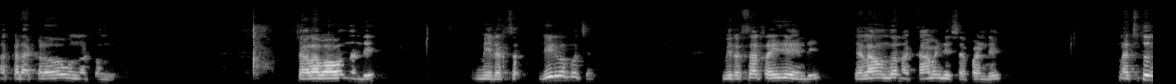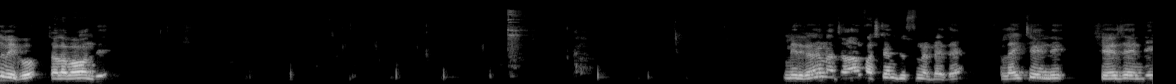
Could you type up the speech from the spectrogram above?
అక్కడెక్కడో ఉన్నట్టుంది. చాలా బాగుందండి. మీరు ఒకసారి జీడిపప్పు వచ్చింది మీరు ఒకసారి ట్రై చేయండి. ఎలా ఉందో నాకు కామెంట్ చేసి చెప్పండి. నచ్చుతుంది మీకు. చాలా బాగుంది. మీరు కనుక నా ఛానల్ ఫస్ట్ టైం చూస్తున్నట్లయితే లైక్ చేయండి షేర్ చేయండి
